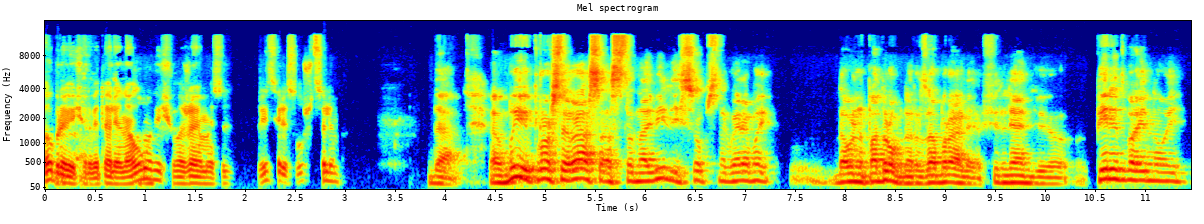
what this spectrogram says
Добрый вечер, Виталий Наумович, уважаемые зрители, слушатели. Да, мы в прошлый раз остановились, собственно говоря, мы довольно подробно разобрали Финляндию перед войной,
